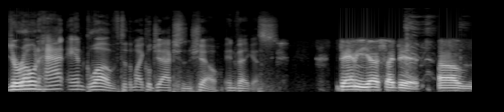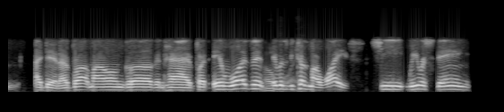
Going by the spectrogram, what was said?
your own hat and glove to the Michael Jackson show in Vegas? Danny, yes, I did. Um, I did. I brought my own glove and hat, but it wasn't. Oh, it was boy. because my wife. She. We were staying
